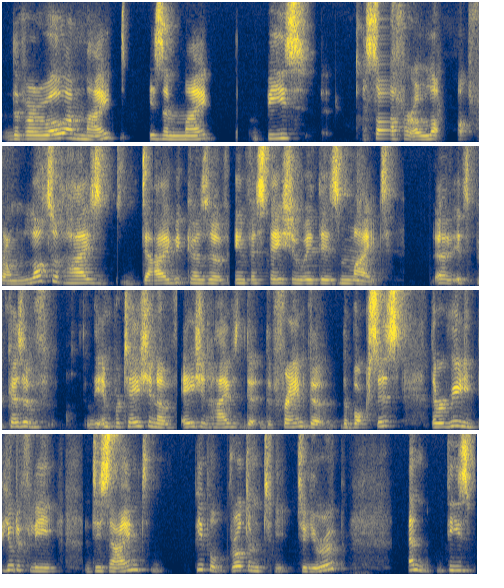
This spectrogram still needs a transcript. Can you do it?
the Varroa mite is a mite bees suffer a lot from. Lots of hives die because of infestation with this mite. Uh, it's because of the importation of Asian hives, the, the frame, the, the boxes, they were really beautifully designed. People brought them to, to Europe and these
